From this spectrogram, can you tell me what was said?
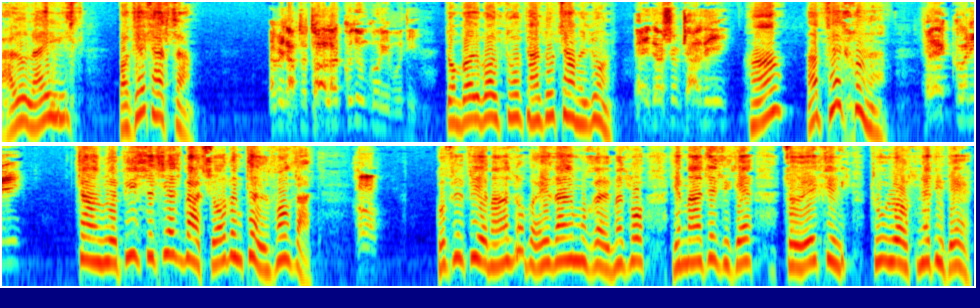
الو رئیس باگت هستم. ببینم تو تا حالا کدوم گوری بودی؟ دنبال باز تو پندو چمدون پیداشون کردی؟ ها؟ ها فکر کنم. فکر کنی؟ چند روی پیش یکی از بچه ها بهم تلفن زد. خب. گفت پیه من رو با یه زن مقرمز و یه مرد دیگه جلوی کلیک تو رسنه دیده.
